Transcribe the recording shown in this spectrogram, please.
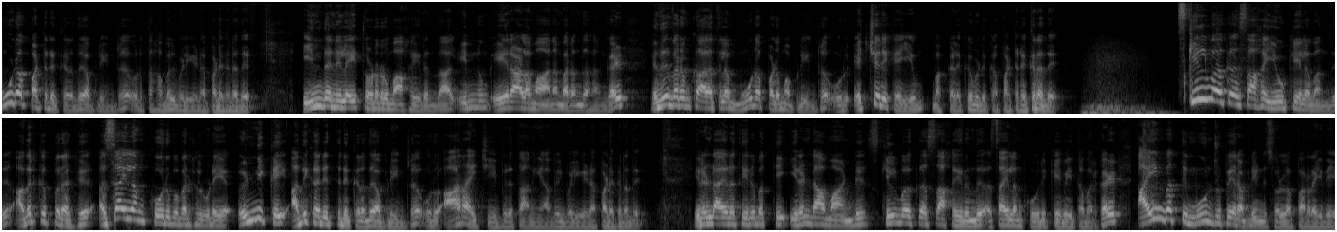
மூடப்பட்டிருக்கிறது அப்படின்ற ஒரு தகவல் வெளியிடப்படுகிறது. இந்த நிலை தொடருமாக இருந்தால் இன்னும் ஏராளமான மருந்தகங்கள் எதிர்வரும் காலத்தில் மூடப்படும் அப்படின்ற ஒரு எச்சரிக்கையும் மக்களுக்கு விடுக்கப்பட்டிருக்கிறது. ஸ்கில் ஒர்க்கர்ஸாக யூகேல வந்து அதற்கு பிறகு அசைலம் கோருபவர்களுடைய எண்ணிக்கை அதிகரித்திருக்கிறது அப்படின்ற ஒரு ஆராய்ச்சி பிரித்தானியாவில் வெளியிடப்படுகிறது. இரண்டாயிரத்தி இருபத்தி இரண்டாம் ஆண்டு ஸ்கில் ஒர்க்கர்ஸாக இருந்து அசைலம் கோரிக்கை வைத்தவர்கள் ஐம்பத்தி மூன்று பேர் அப்படின்னு சொல்லப்படுற இதே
